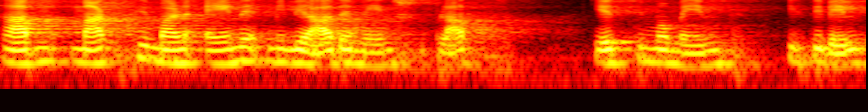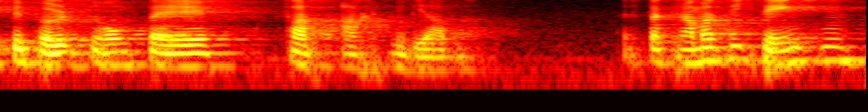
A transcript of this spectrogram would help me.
haben maximal eine Milliarde Menschen Platz. Jetzt im Moment ist die Weltbevölkerung bei fast 8 Milliarden. Also da kann man sich denken,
